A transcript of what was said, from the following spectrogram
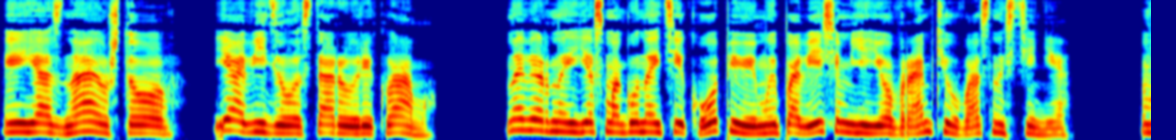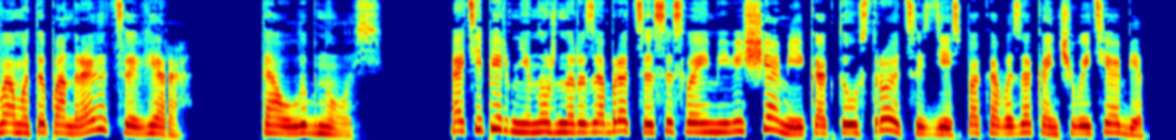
и я знаю, что... Я видела старую рекламу. Наверное, я смогу найти копию, и мы повесим ее в рамке у вас на стене. Вам это понравится, Вера?» Та улыбнулась. «А теперь мне нужно разобраться со своими вещами и как-то устроиться здесь, пока вы заканчиваете обед.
